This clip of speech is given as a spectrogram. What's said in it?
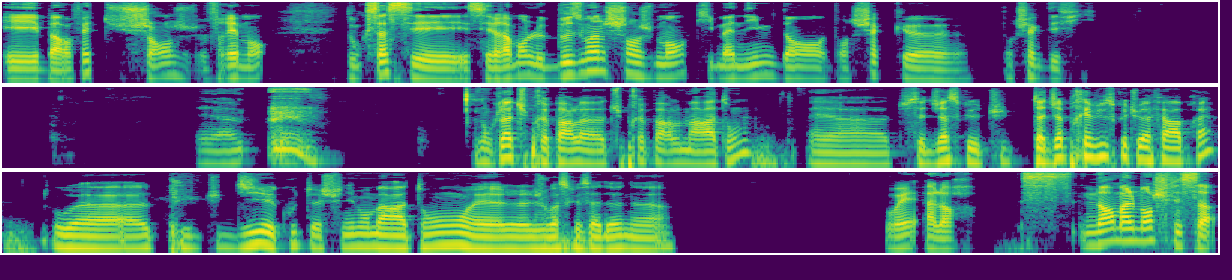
et bah, en fait, tu changes vraiment. Donc ça, c'est vraiment le besoin de changement qui m'anime dans, dans, chaque, dans chaque défi. Donc là, tu prépares le, marathon et euh, tu sais déjà ce que tu as déjà prévu ce que tu vas faire après ou euh, tu, te dis écoute, je finis mon marathon et je vois ce que ça donne. Euh? Ouais, alors normalement je fais ça,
